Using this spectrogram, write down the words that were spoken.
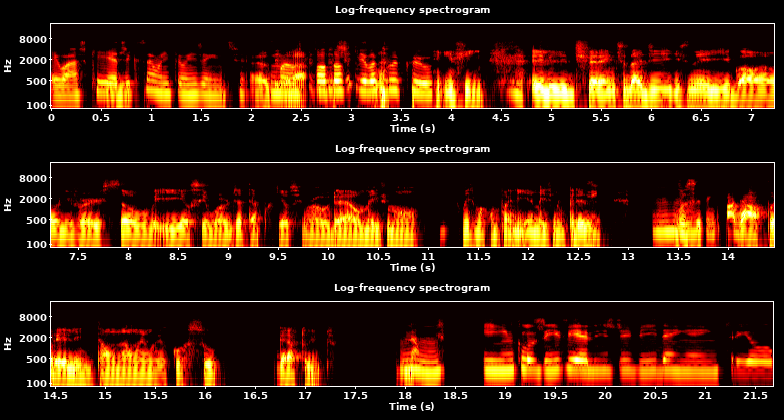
Eu acho que é dicção, então, hein, gente? É, Uma fotofila Quick Quill. Enfim, ele, diferente da Disney, igual a Universal e o SeaWorld, até porque o SeaWorld é o mesmo, a mesma companhia, a mesma empresa, uhum. você tem que pagar por ele, então não é um recurso gratuito. Não. Uhum. E, inclusive, eles dividem entre o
